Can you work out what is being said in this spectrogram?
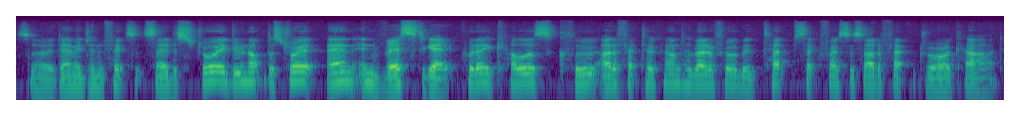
So damage and effects that say destroy, do not destroy it, and investigate. Put a colorless clue artifact token onto the battlefield with tap, sacrifice this artifact, draw a card.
